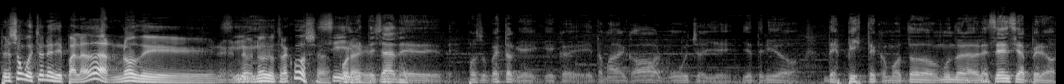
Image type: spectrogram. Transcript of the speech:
Pero son cuestiones de paladar, no de, Sí. no, no de otra cosa. Sí, por ahí. viste, ya de, de- de- por supuesto que, he tomado alcohol mucho y he, y he tenido despistes como todo el mundo de la adolescencia, pero,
